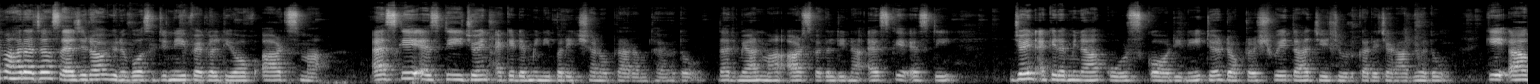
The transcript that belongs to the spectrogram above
મહારાજા સયાજીરાવ યુનિવર્સિટીની ફેકલ્ટી ઓફ આર્ટ્સમાં એસકેએસટી જૈન એકેડેમીની પરીક્ષાનો પ્રારંભ થયો હતો. દરમિયાનમાં આર્ટ્સ ફેકલ્ટીના એસકેએસટી જૈન એકેડેમીના કોર્સ કોઓર્ડિનેટર ડૉક્ટર શ્વેતા જેજુરકરે જણાવ્યું હતું કે આ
